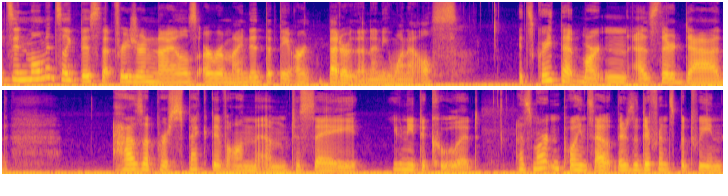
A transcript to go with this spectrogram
It's in moments like this that Frasier and Niles are reminded that they aren't better than anyone else. It's great that Martin, as their dad, has a perspective on them to say, you need to cool it. As Martin points out, there's a difference between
